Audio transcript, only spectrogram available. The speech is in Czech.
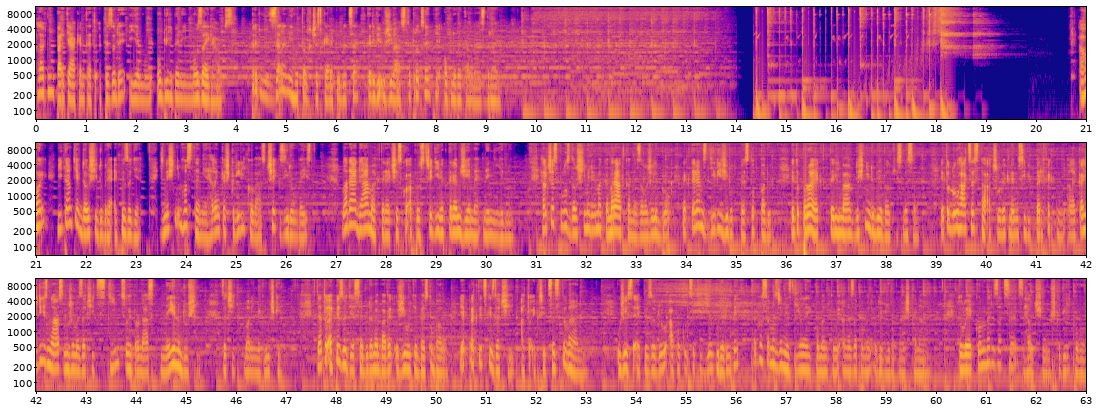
Hlavním parťákem této epizody je můj oblíbený Mosaic House. První zelený hotel v České republice, který využívá 100% obnovitelné zdroje. Ahoj, vítám tě v další dobré epizodě. Dnešním hostem je Helenka Škrdlíková z Czech Zero Waste. Mladá dáma, které Česko a prostředí, ve kterém žijeme, není jedno. Helča spolu s dalšími dvěma kamarádkami založili blog, na kterém sdílí život bez odpadu. Je to projekt, který má v dnešní době velký smysl. Je to dlouhá cesta a člověk nemusí být perfektní, ale každý z nás můžeme začít s tím, co je pro nás nejjednodušší. Začít malými krůčky. V této epizodě se budeme bavit o životě bez obalu, jak prakticky začít, a to i při cestování. Užij si epizodu a pokud se ti díl bude líbit, tak ho samozřejmě sdílej, komentuj a nezapomeň odebírat náš kanál. Tohle je konverzace s Helčou Škedlíkovou.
